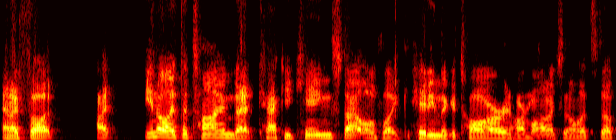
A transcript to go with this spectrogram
and I thought, I you know, at the time that Kaki King style of like hitting the guitar and harmonics and all that stuff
